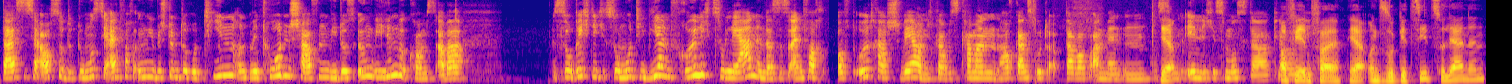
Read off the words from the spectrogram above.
da ist es ja auch so, du musst dir einfach irgendwie bestimmte Routinen und Methoden schaffen, wie du es irgendwie hinbekommst. Aber so richtig, so motivierend, fröhlich zu lernen, das ist einfach oft ultra schwer und ich glaube, das kann man auch ganz gut darauf anwenden. Das ja. ist ein ähnliches Muster, glaube ich. Auf jeden Fall, ja. Und so gezielt zu lernen,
